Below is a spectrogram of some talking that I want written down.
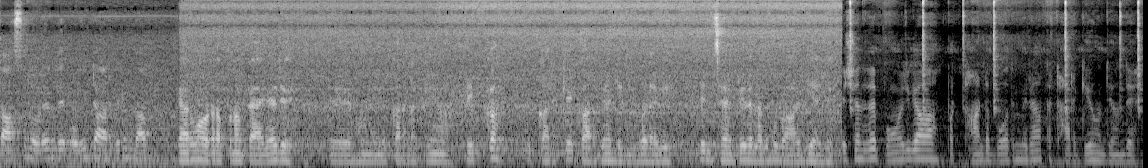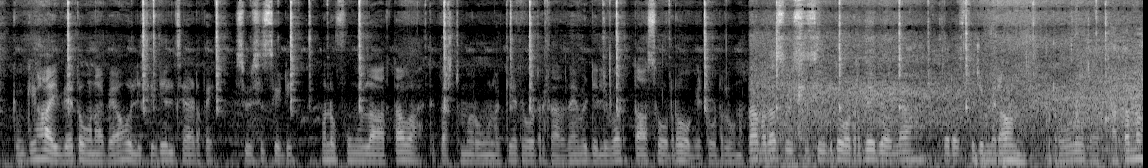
10 ਲੋੜੇ ਹੁੰਦੇ ਉਹ ਵੀ ਟਾਰਗੇਟ ਹੁੰਦਾ। 11ਵਾਂ ਆਰਡਰ ਆਪਣਾ ਪੈ ਗਿਆ ਜੇ ਤੇ ਹੁਣ ਇਹ ਕਰਨ ਲੱਗੇ ਆ ਪਿਕ ਕਰਕੇ ਕਰਦੇ ਆ ਡਿਲੀਵਰ ਹੈ ਵੀ। ਇਨਸੈਂਟਿਵ ਤੇ ਲਗਭਗ ਆ ਗਿਆ ਜੇ। ਸਟੇਸ਼ਨ ਤੇ ਪਹੁੰਚ ਗਿਆ ਵਾਂ ਪਰ ਠੰਡ ਬਹੁਤ ਮੇਰੇ ਹੱਥ ਠਰ ਗਏ ਹੁੰਦੇ ਹੁੰਦੇ ਕਿਉਂਕਿ ਹਾਈਵੇ ਤੋਂ ਆਉਣਾ ਪਿਆ ਹੋਲੀ ਸਿਟੀ ਵਾਲੀ ਸਾਈਡ ਤੇ ਸਵਿਸ ਸਿਟੀ ਮੈਨੂੰ ਫੋਨ ਲਾਤਾ ਵਾ ਤੇ ਕਸਟਮਰ ਆਉਣ ਲੱਗੇ ਤੇ ਆਰਡਰ ਕਰਦੇ ਆ ਵੀ ਡਿਲੀਵਰ 10 ਆਰਡਰ ਹੋ ਗਏ ਟੋਟਲ ਹੁਣ। ਪਤਾ ਸਵਿਸ ਸਿਟੀ ਤੋਂ ਆਰਡਰ ਦੇ ਗਿਆ ਤੇ ਰਸਤੇ 'ਚ ਮੇਰਾ ਹੁਣ ਪੈਟਰੋਲ ਹੋ ਗਿਆ ਖਤਮ।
